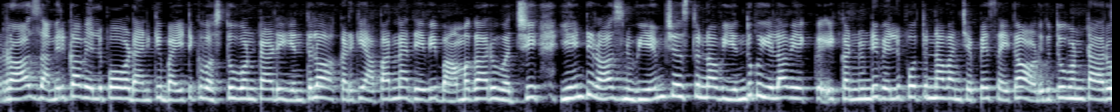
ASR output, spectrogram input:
రాజ్ అమెరికా వెళ్ళిపోవడానికి బయటికి వస్తూ ఉంటాడు. ఇంతలో అక్కడికి అపర్ణాదేవి బామ్మగారు వచ్చి ఏంటి రాజ్ నువ్వు ఏం చేస్తున్నావు? ఎందుకు ఇలా ఇక్కడ నుండి వెళ్ళిపోతున్నావు? అని చెప్పేసి అయితే అడుగుతూ ఉంటారు.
